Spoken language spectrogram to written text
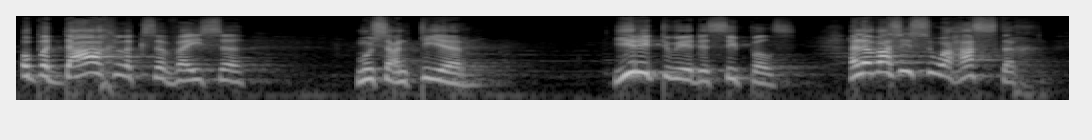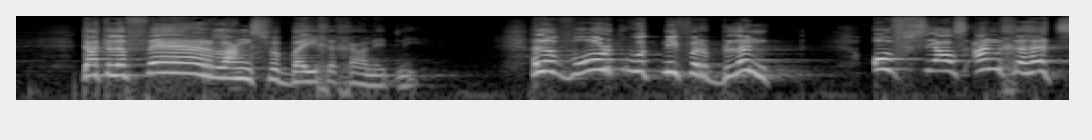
op 'n daaglikse wyse moes hanteer. Hierdie twee disippels, hulle was nie so hastig dat hulle ver langs verbygegaan het nie. Hulle word ook nie verblind of selfs aangehits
